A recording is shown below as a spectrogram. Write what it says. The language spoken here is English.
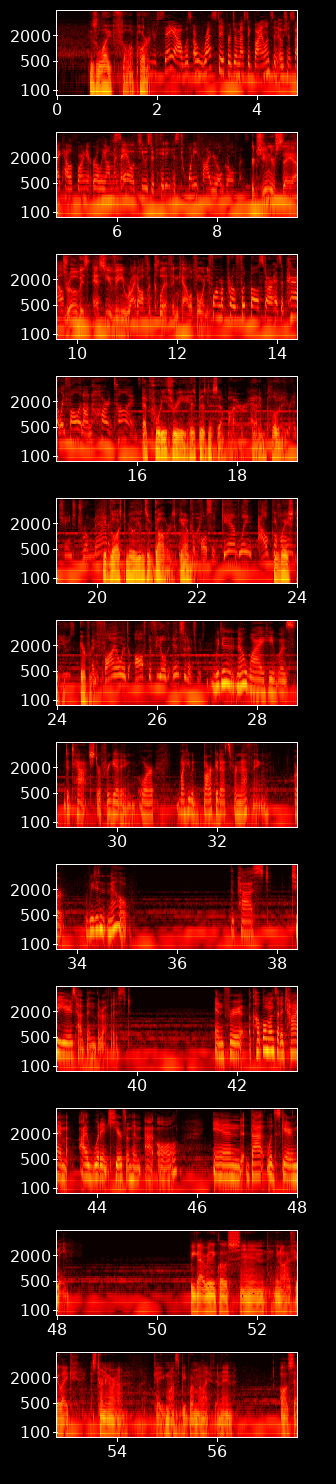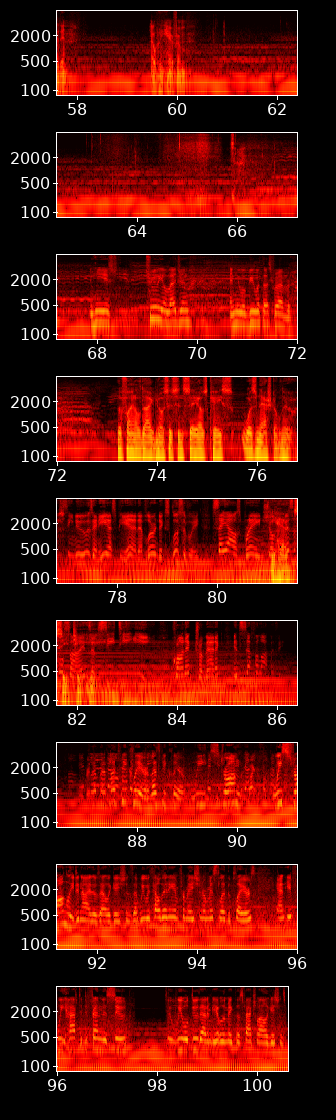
His life fell apart. Junior Seau was arrested for domestic violence in Oceanside, California early on Monday. Seau accused of hitting his 25-year-old girlfriend. Junior Seau drove his SUV right off a cliff in California. Former pro football star has apparently fallen on hard times. At 43, his business empire had imploded. had changed dramatically. He'd lost millions of dollars gambling. compulsive gambling, He wasted abuse, and everything. violent off-the-field incidents. Which We didn't know why he was detached or forgetting, or why he would bark at us for nothing, or we didn't know. The past two years have been the roughest. And for a couple months at a time, I wouldn't hear from him at all. And that would scare me. We got really close, and you know, I feel like it's turning around. Okay, he wants to be part of my life. And then all of a sudden, I wouldn't hear from him. He is truly a legend, and he will be with us forever. The final diagnosis in Seau's case was national news. ABC News and E ESPN have learned exclusively Seau's brain He showed had visible signs of CTE. CTE, chronic traumatic encephalopathy. But, but let's be clear. Let's be clear. We strong, we strongly deny those allegations that we withheld any information or misled the players. And if we have to defend this suit, to, we will do that and be able to make those factual allegations.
